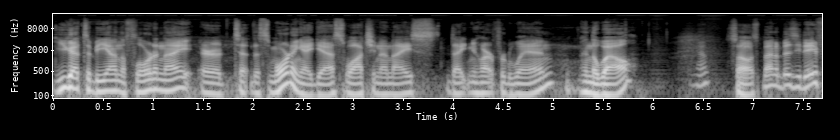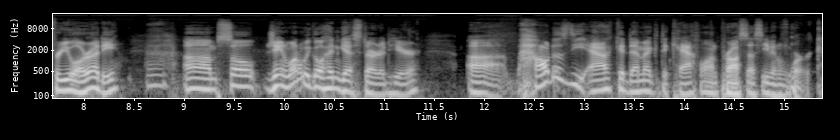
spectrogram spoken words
You got to be on the floor tonight, or t- this morning, I guess, watching a nice Dike New Hartford win in the well. Yep. So it's been a busy day for you already. Uh, Um, so, Jane, why don't we go ahead and get started here? Uh, how does the academic decathlon process even work?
